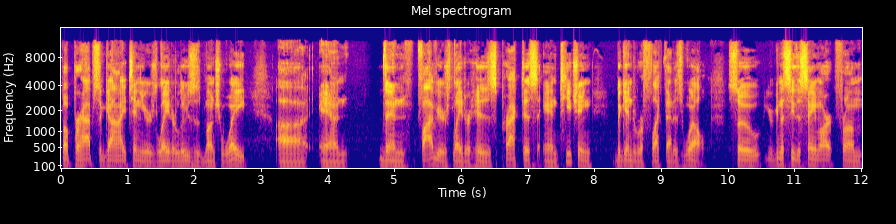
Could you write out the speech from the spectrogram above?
But perhaps a guy 10 years later loses a bunch of weight uh, and then five years later his practice and teaching begin to reflect that as well. So you're going to see the same art from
